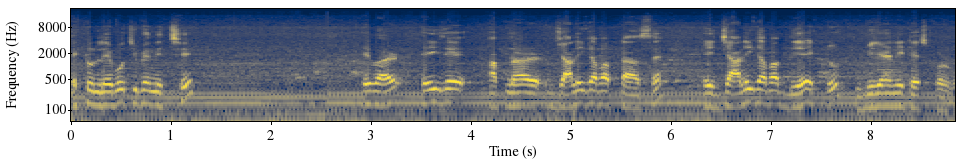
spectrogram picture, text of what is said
একটু লেবু চিপে নিচ্ছি। এবার এই যে আপনার জালি কাবাবটা আছে, এই জালি কাবাব দিয়ে একটু বিরিয়ানি টেস্ট করব।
